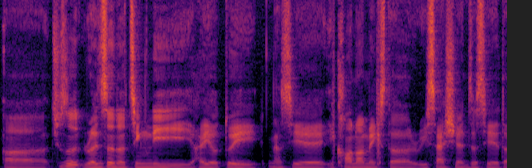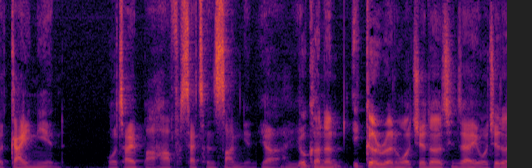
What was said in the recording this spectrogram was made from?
呃，就是人生的经历，还有对那些 economics 的 recession 这些的概念，我才把它 set 成三年呀。有可能一个人，我觉得现在我觉得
